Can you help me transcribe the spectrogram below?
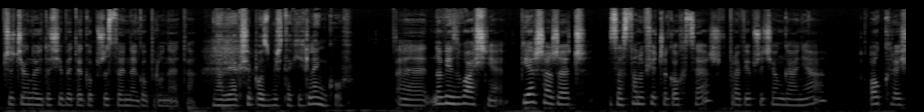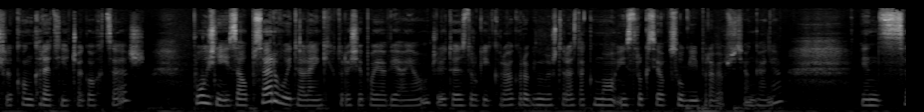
przyciągnąć do siebie tego przystojnego bruneta. No ale jak się pozbyć takich lęków? E, no więc właśnie, pierwsza rzecz, zastanów się, czego chcesz w prawie przyciągania, określ konkretnie, czego chcesz. Później zaobserwuj te lęki, które się pojawiają, czyli to jest drugi krok. Robimy już teraz taką instrukcję obsługi prawa przyciągania. Więc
